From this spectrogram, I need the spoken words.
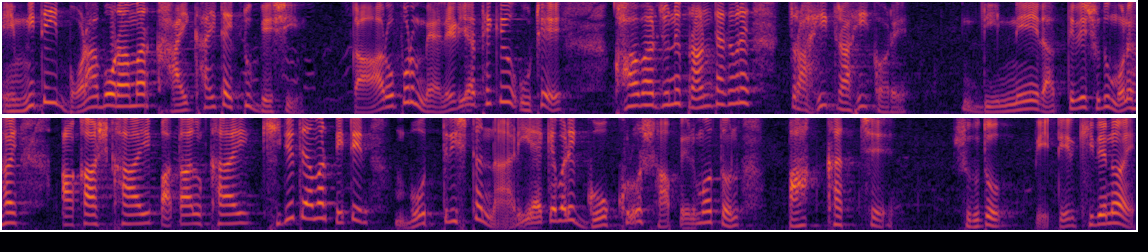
এমনিতেই বরাবর আমার খাই খাইটা একটু বেশি। তার ওপর ম্যালেরিয়া থেকে উঠে খাওয়ার জন্য প্রাণটা একেবারে ত্রাহি ত্রাহি করে। দিনে, রাত্রিরে শুধু মনে হয় আকাশ খায়, পাতাল খায়, খিদেতে আমার পেটের বত্রিশটা নাড়ি একেবারে গোখরো সাপের মতন পাক খাচ্ছে। শুধু তো পেটের খিদে নয়,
